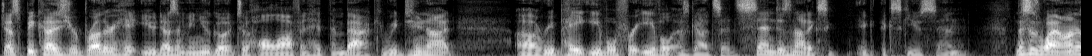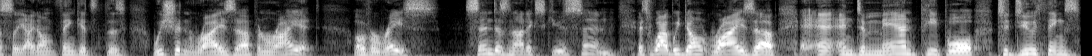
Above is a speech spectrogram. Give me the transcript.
Just because your brother hit you doesn't mean you go to haul off and hit them back. We do not uh, repay evil for evil, as God said. Sin does not ex- excuse sin. This is why, honestly, I don't think it's the, we shouldn't rise up and riot over race. Sin does not excuse sin. It's why we don't rise up and, and, demand people to do things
